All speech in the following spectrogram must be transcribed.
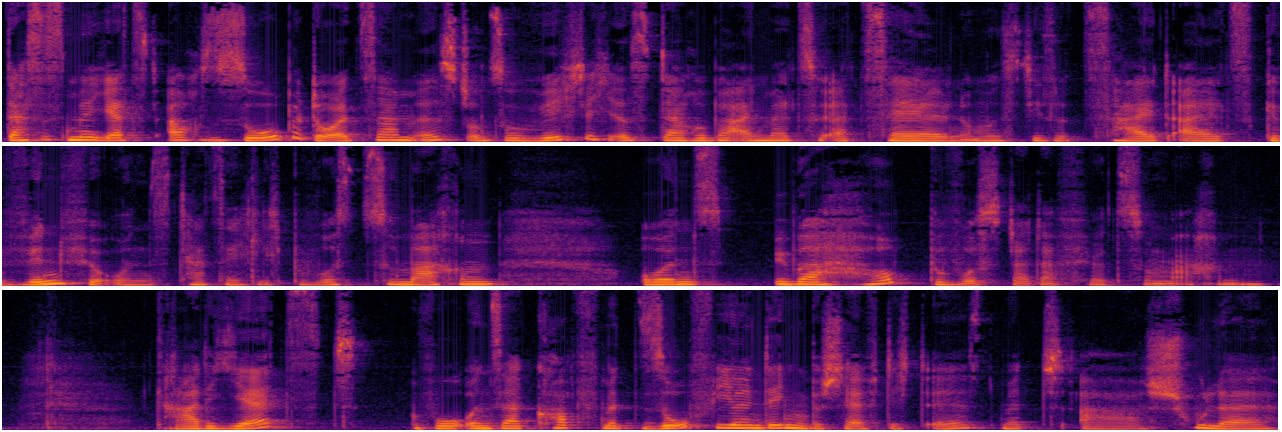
dass es mir jetzt auch so bedeutsam ist und so wichtig ist, darüber einmal zu erzählen, um uns diese Zeit als Gewinn für uns tatsächlich bewusst zu machen, uns überhaupt bewusster dafür zu machen. Gerade jetzt, wo unser Kopf mit so vielen Dingen beschäftigt ist, mit äh, Schule,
